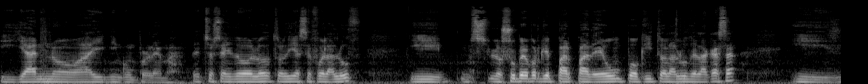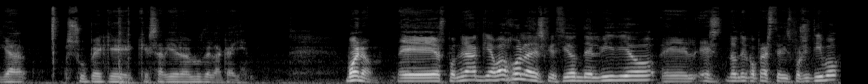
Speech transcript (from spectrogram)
y ya no hay ningún problema. De hecho se ha ido el otro día, se fue la luz y lo supe porque parpadeó un poquito la luz de la casa y ya supe que, sabía la luz de la calle. Bueno, eh, os pondré aquí abajo en la descripción del vídeo es donde comprar este dispositivo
